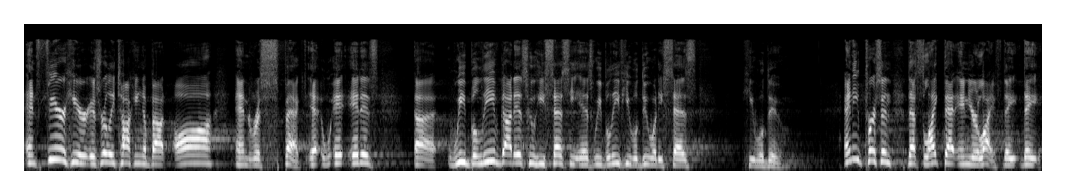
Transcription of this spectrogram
And fear here is really talking about awe and respect. it, it, it is, uh, we believe God is who he says he is. We believe he will do what he says he will do. Any person that's like that in your life, they, they,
